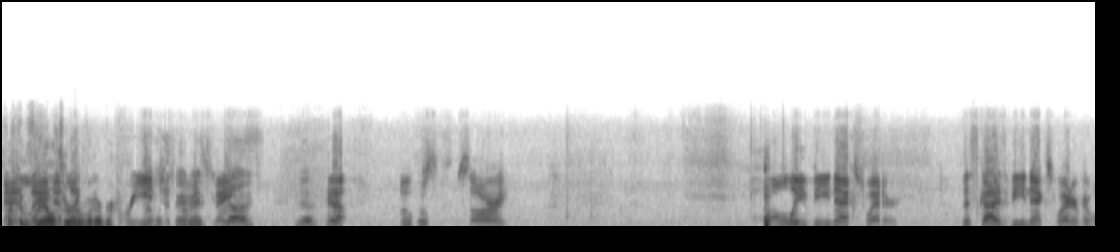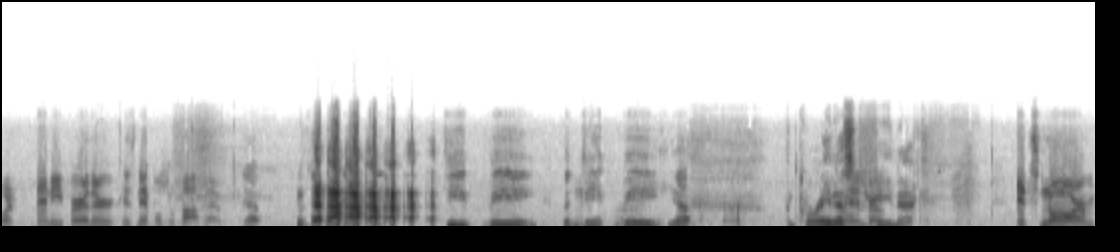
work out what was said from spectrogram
Fucking landed, realtor or whatever. three Little inches straight from his face. guy? Yeah. Yeah. Oops. Oops. Sorry. Holy V-neck sweater. This guy's V-neck sweater, if it went any further, his nipples would pop out. Yep. Deep V. The deep V. Yep. the greatest V-neck. It's Norm.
